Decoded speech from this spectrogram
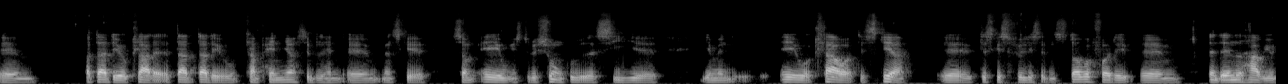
Øhm, og der er det jo klart, at der, der er det jo kampagner simpelthen. Øh, man skal som EU-institution gå ud og sige, øh, jamen EU er klar over, at det sker. Øh, det skal selvfølgelig sætte en stopper for det. Øh, blandt andet har vi jo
